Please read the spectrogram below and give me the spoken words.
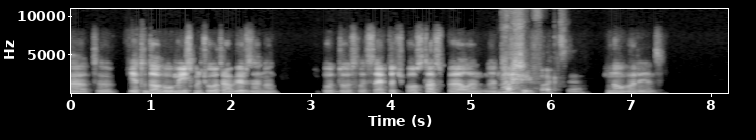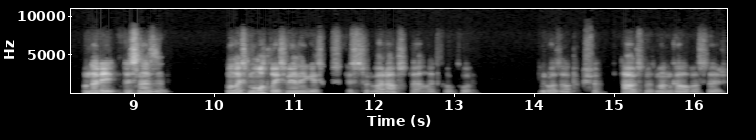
Tā, tu, ja tu dabū mismaču otrā virzienā, būtu dos, lai septiņu postā spēlē, Arī fakts, jā. nav variants. Un arī, es nezinu, Man liekas, Motlīs vienīgais, kas, kas tur var apspēlēt kaut ko grozu apakšā. Tā vismaz man galvā sēž.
